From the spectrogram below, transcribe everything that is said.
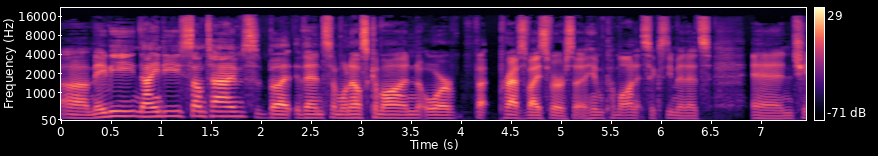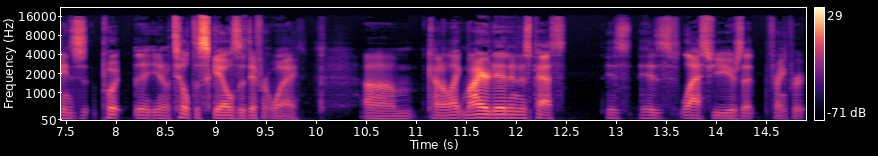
uh, maybe 90 sometimes, but then someone else come on, or perhaps vice versa, him come on at 60 minutes and change, put uh, you know, tilt the scales a different way. um, kind of like Meier did in his past his his last few years at Frankfurt.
